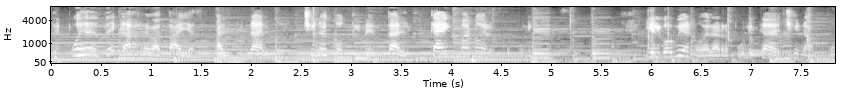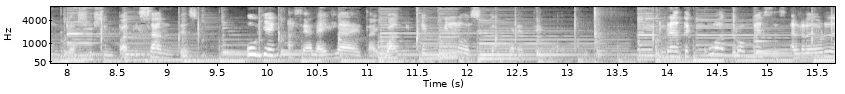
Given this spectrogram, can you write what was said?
Después de décadas de batallas, al final, China continental cae en manos de los comunistas. Y el gobierno de la República de China, junto a sus simpatizantes, huyen hacia la isla de Taiwán en 1949. Durante cuatro meses, alrededor de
